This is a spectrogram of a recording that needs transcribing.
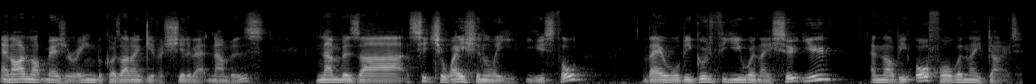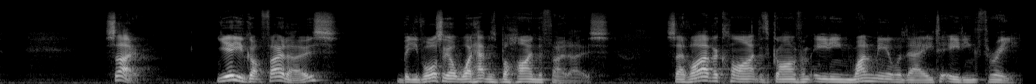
and I'm not measuring because I don't give a shit about numbers, numbers are situationally useful. They will be good for you when they suit you, and they'll be awful when they don't. So, yeah, you've got photos, but you've also got what happens behind the photos. So if I have a client that's gone from eating one meal a day to eating three,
